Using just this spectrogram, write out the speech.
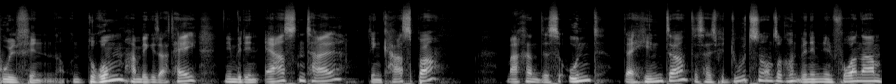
cool finden. Und drum haben wir gesagt, hey, nehmen wir den ersten Teil, den Kasper, machen das und dahinter. Das heißt, wir duzen unsere Kunden, wir nehmen den Vornamen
